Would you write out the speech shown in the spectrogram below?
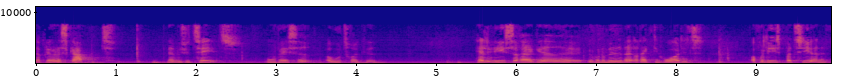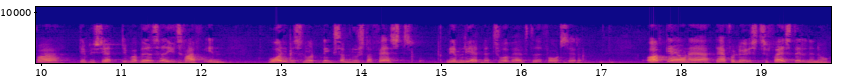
der blev der skabt nervøsitet, uvidshed og utryghed. Heldigvis så reagerede øh, økonomiudvalget rigtig hurtigt, og forlispartierne fra det budget, det var vedtaget i træf en hurtig beslutning, som nu står fast, nemlig at naturværkstedet fortsætter. Opgaven er derfor løst tilfredsstillende nu.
